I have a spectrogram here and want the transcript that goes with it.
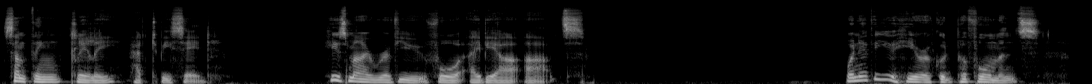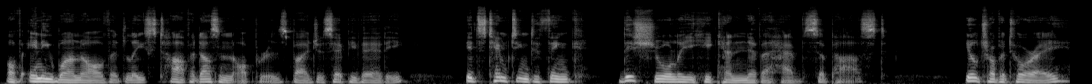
something clearly had to be said. Here's my review for ABR Arts. Whenever you hear a good performance of any one of at least half a dozen operas by Giuseppe Verdi, it's tempting to think this surely he can never have surpassed. Il Trovatore,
